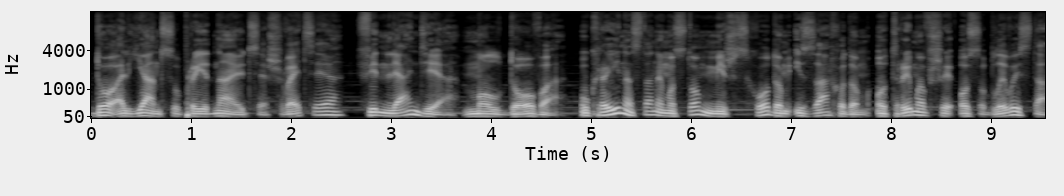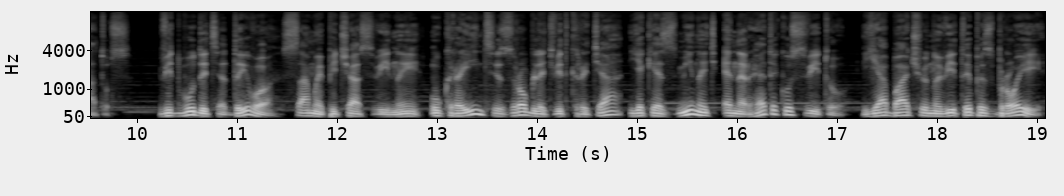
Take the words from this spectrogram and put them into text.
До альянсу приєднаються Швеція, Фінляндія, Молдова. Україна стане мостом між Сходом і Заходом, отримавши особливий статус. Відбудеться диво саме під час війни. Українці зроблять відкриття, яке змінить енергетику світу. Я бачу нові типи зброї,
